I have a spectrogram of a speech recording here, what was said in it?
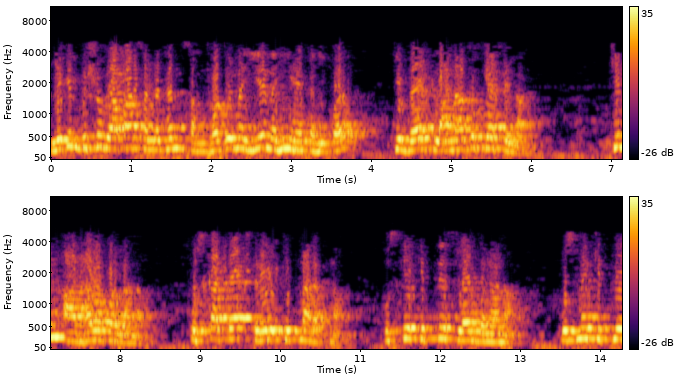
लेकिन विश्व व्यापार संगठन समझौते में ये नहीं है कहीं पर कि वैट लाना तो कैसे लाना किन आधारों पर लाना? उसका टैक्स रेट कितना रखना? उसके कितने स्लैब बनाना? उसमें कितने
